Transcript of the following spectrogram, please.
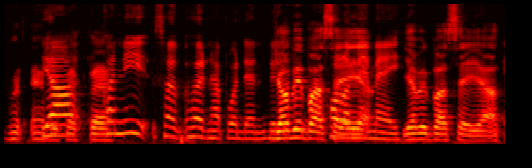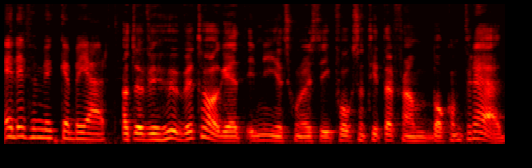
whatever, Ja, Peppe. kan ni som hör den här podden be- Jag vill bara hålla säga, med mig? jag vill bara säga att Är det för mycket begärt? att överhuvudtaget i nyhetsjournalistik, folk som tittar fram bakom träd,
